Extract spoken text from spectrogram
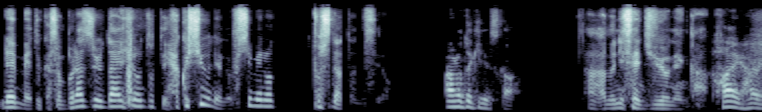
連盟というか、そのブラジル代表にとって100周年の節目の年だったんですよ。あの時ですか？ああの2014年が。はいはいはい。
